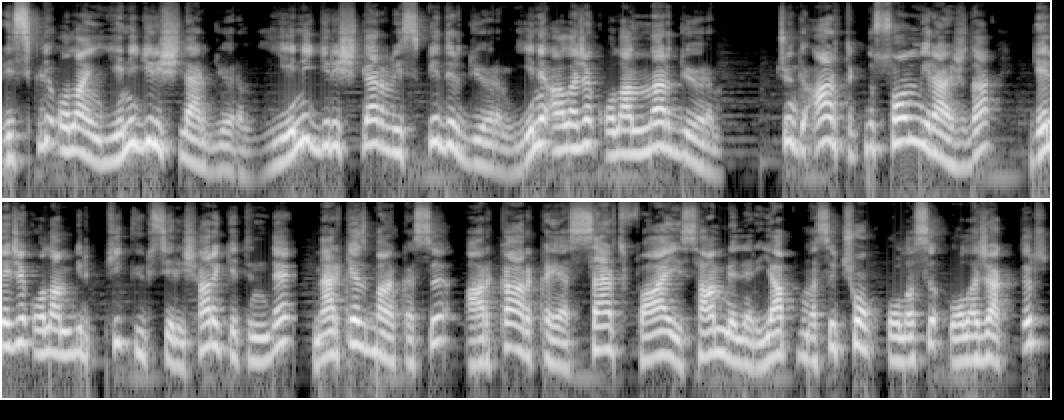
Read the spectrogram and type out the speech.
riskli olan yeni girişler diyorum. Yeni girişler risklidir diyorum. Yeni alacak olanlar diyorum. Çünkü artık bu son virajda gelecek olan bir pik yükseliş hareketinde Merkez Bankası arka arkaya sert faiz hamleleri yapması çok olası olacaktır.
